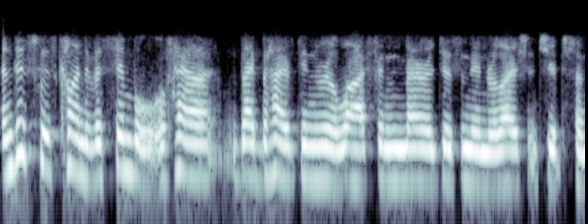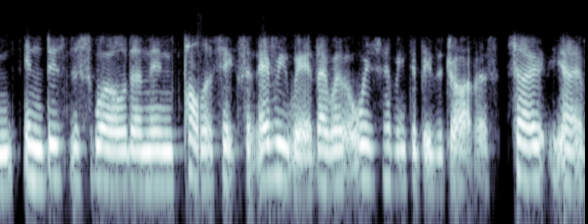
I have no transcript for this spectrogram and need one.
And this was kind of a symbol of how they behaved in real life, in marriages and in relationships and in business world and in politics and everywhere. They were always having to be the drivers. So, you know,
